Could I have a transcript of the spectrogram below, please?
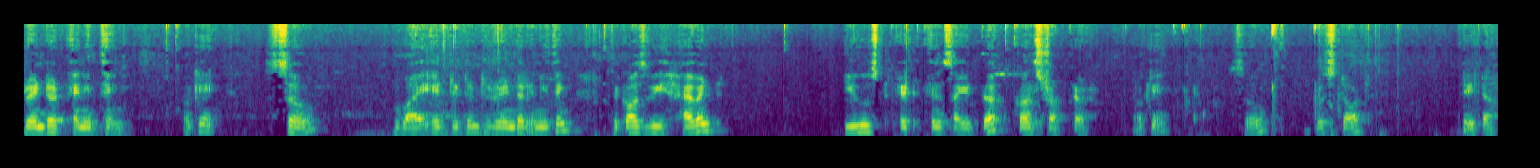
render anything. Okay. So why it didn't render anything? Because we haven't used it inside the constructor. Okay. So this dot data.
